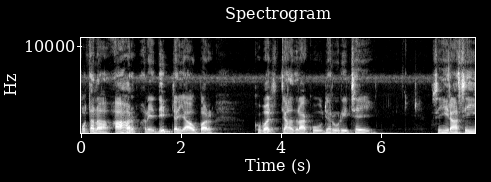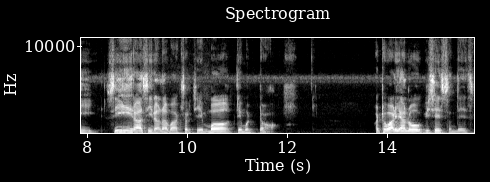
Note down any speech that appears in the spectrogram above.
પોતાના આહાર અને દિનચર્યા ઉપર ખૂબ જ ધ્યાન રાખવું જરૂરી છે. સિંહ રાશિ, સિંહ રાશિના નામાક્ષર છે મ તેમજ ટ. અઠવાડિયાનો વિશેષ સંદેશ.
